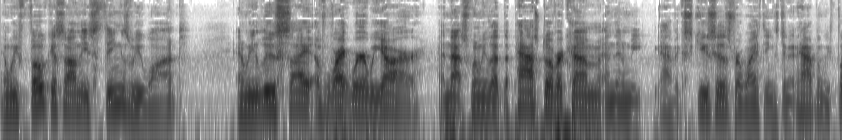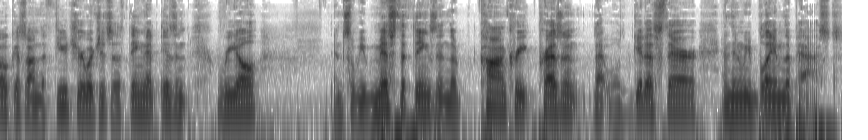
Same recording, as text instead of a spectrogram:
And we focus on these things we want and we lose sight of right where we are. And that's when we let the past overcome and then we have excuses for why things didn't happen. We focus on the future, which is a thing that isn't real and so we miss the things in the concrete present that will get us there, and then we blame the past.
